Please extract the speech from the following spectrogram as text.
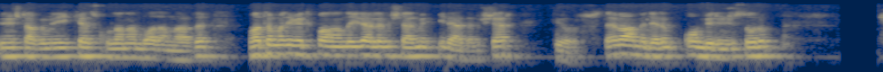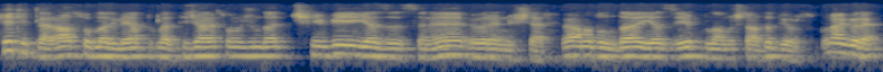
güneş takvimini ilk kez kullanan bu adamlardı. Matematik ve tıp alanında ilerlemişler mi? İlerlemişler diyoruz. Devam edelim. 11. soru. Hititler Asurlar ile yaptıkları ticaret sonucunda çivi yazısını öğrenmişler ve Anadolu'da yazıyı kullanmışlardır diyoruz. Buna göre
